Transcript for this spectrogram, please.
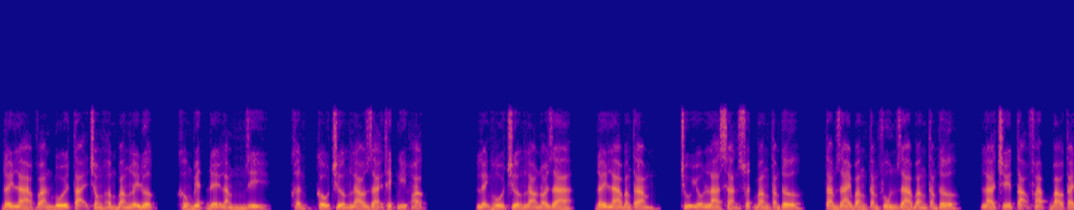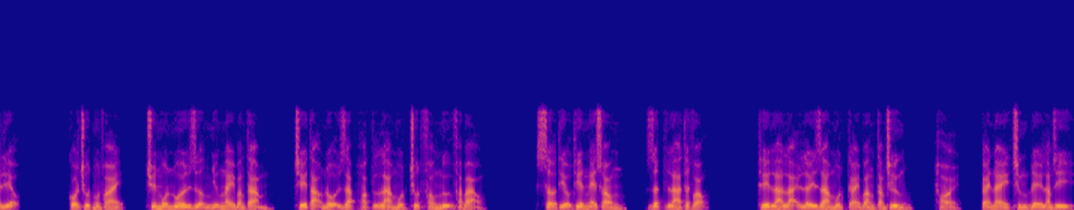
đây là van bối tại trong hầm băng lấy được, không biết để làm gì? Khẩn cầu trưởng lão giải thích nghi hoặc. Lệnh hồ trưởng lão nói ra, đây là băng tằm chủ yếu là sản xuất băng tằm tơ, tam giai băng tằm phun ra băng tằm tơ, là chế tạo pháp bảo tài liệu. Có chút môn phái, chuyên môn nuôi dưỡng những này băng tằm chế tạo nội giáp hoặc là một chút phòng ngự pháp bảo. Sở tiểu thiên nghe xong, rất là thất vọng. Thế là lại lấy ra một cái băng tằm trứng, hỏi, cái này trứng để làm gì?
